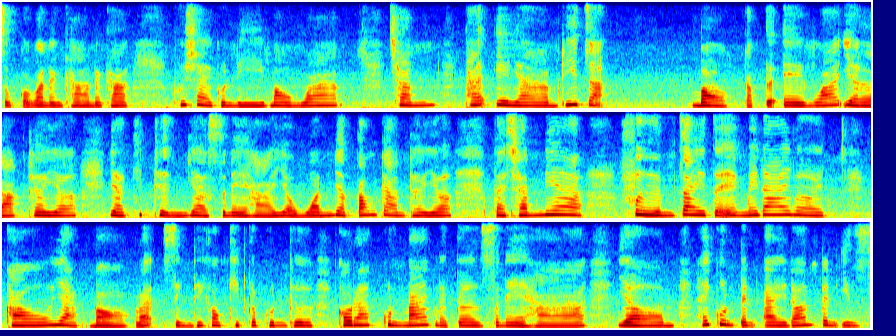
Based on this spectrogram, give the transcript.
ศุกร์กับวันอังคารนะคะ ผู้ชายคนนี้มองว่า ฉันพยายามที่จะ บอกกับตัวเองว่าอย่ารักเธอเยอะ อย่าคิดถึงอย่าเสน่หา อย่าวอนอย่าต้องการเธอเยอะ แต่ฉันเนี่ยฝืนใจตัวเองไม่ได้เลย เขาอยากบอกและสิ่งที่เขาคิดกับคุณคือ เขารักคุณมากเหลือเกินเสน่หา ยอมให้คุณเป็นไอดอลเป็นอินส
